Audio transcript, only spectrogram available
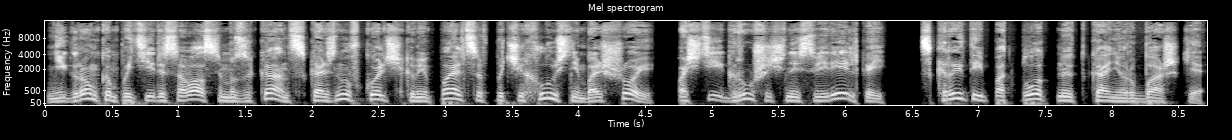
Негромко поинтересовался музыкант, скользнув кольчиками пальцев по чехлу с небольшой, почти игрушечной свирелькой, скрытой под плотную ткань рубашки.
